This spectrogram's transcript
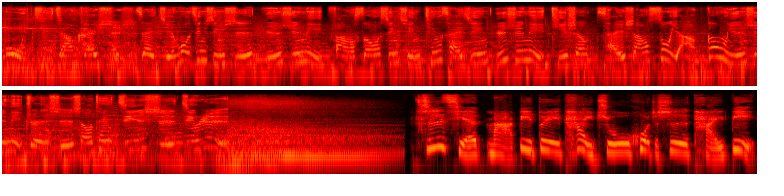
目即将开始，在节目进行时，允许你放松心情听财经，允许你提升财商素养，更允许你准时收听今时今日。之前马币对泰铢或者是台币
